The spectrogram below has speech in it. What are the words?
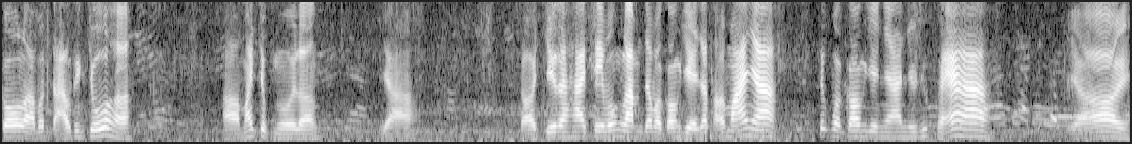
cô là bên đạo Thiên Chúa hả? À, mấy chục người lận. Dạ. Rồi chia ra hai xe 45 cho bà con về cho thoải mái nha. Chúc bà con về nhà nhiều sức khỏe ha. Rồi.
